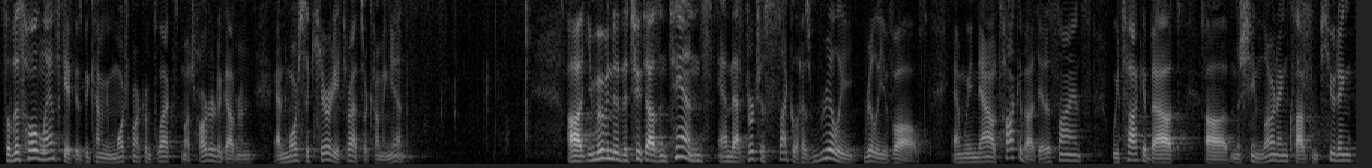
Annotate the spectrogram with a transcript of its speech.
So this whole landscape is becoming much more complex, much harder to govern, and more security threats are coming in. Uh, you move into the 2010s, and that virtuous cycle has really, really evolved. And we now talk about data science, we talk about uh, machine learning, cloud computing.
